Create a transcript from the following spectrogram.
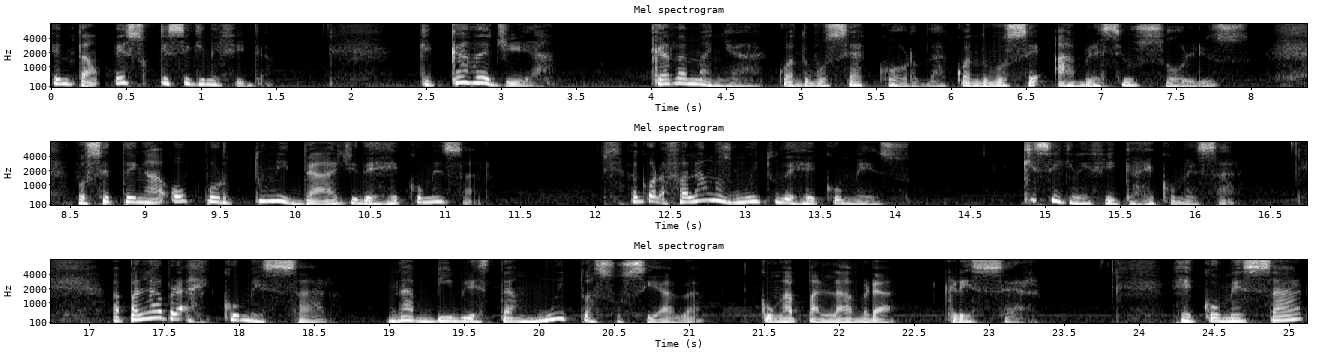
Então, isso que significa? Que cada dia, cada manhã, quando você acorda, quando você abre seus olhos, você tem a oportunidade de recomeçar. Agora, falamos muito de recomeço. O que significa recomeçar? A palavra recomeçar na Bíblia está muito associada com a palavra crescer. Recomeçar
